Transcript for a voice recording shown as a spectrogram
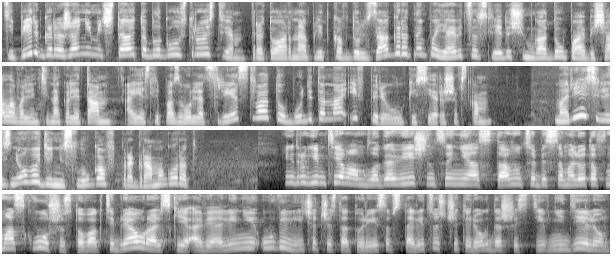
Теперь горожане мечтают о благоустройстве. Тротуарная плитка вдоль загородной появится в следующем году, пообещала Валентина Калита. А если позволят средства, то будет она и в переулке Серышевском. Мария Селезнева, Денис Лугов. Программа «Город». И к другим темам. Благовещенцы не останутся без самолетов в Москву. 6 октября уральские авиалинии увеличат частоту рейсов в столицу с 4 до 6 в неделю,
